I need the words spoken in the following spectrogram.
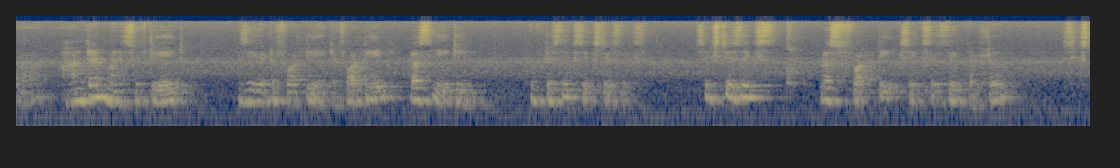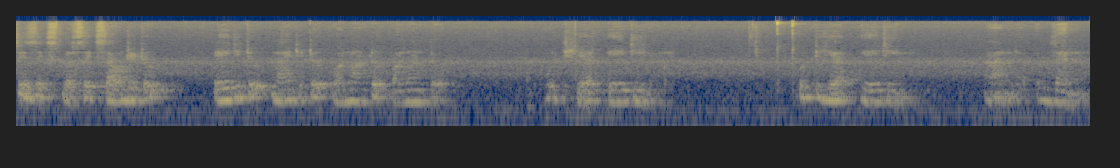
uh, 100 minus 58 is equal to 48 48 plus 18 56 66 66 plus 46 is equal to 66 plus 6 72 82 92 102 112 put here 18 put here 18 and then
